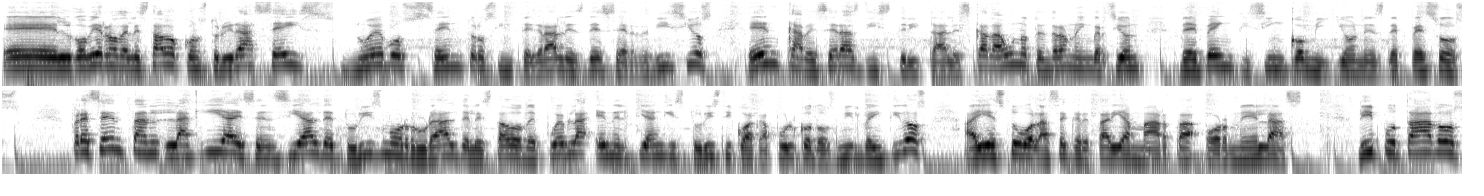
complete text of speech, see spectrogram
El gobierno del estado construirá seis nuevos centros integrales de servicios en cabeceras distritales. Cada uno tendrá una inversión de 25 millones de pesos. Presentan la guía esencial de turismo rural del estado de Puebla en el Tianguis Turístico Acapulco 2022. Ahí estuvo la secretaria Marta Ornelas. Diputados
